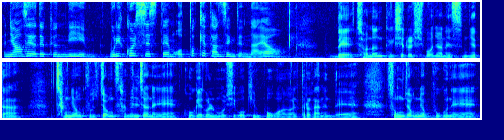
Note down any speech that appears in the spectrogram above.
안녕하세요, 대표님. 우리콜 시스템 어떻게 탄생됐나요? 네, 저는 택시를 15년 했습니다. 작년 구정 3일 전에 고객을 모시고 김포공항을 들어가는데 송정역 부근에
